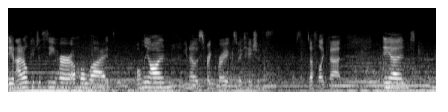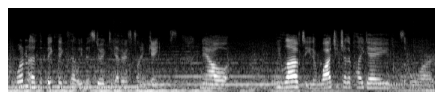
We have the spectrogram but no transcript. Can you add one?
and I don't get to see her a whole lot, only on, you know, spring breaks, vacations, stuff like that. And one of the big things that we miss doing together is playing games. Now, we love to either watch each other play games or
